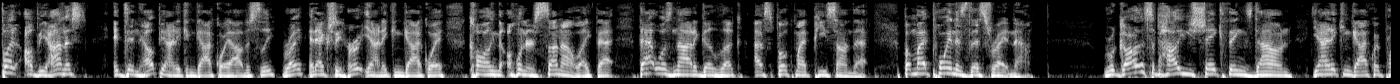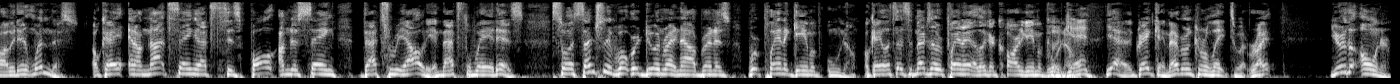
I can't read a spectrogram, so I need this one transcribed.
but I'll be honest. It didn't help Yannick Ngakoue, obviously, right? It actually hurt Yannick Ngakoue calling the owner's son out like that. That was not a good look. I've spoke my piece on that. But my point is this right now regardless of how you shake things down, Yannick Ngakoue probably didn't win this. Okay? And I'm not saying that's his fault. I'm just saying that's reality and that's the way it is. So essentially what we're doing right now, Brent, is we're playing a game of Uno. Okay? Let's, let's imagine we're playing a, like a card game of Good Uno. game. Yeah, a great game. Everyone can relate to it, right? You're the owner,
